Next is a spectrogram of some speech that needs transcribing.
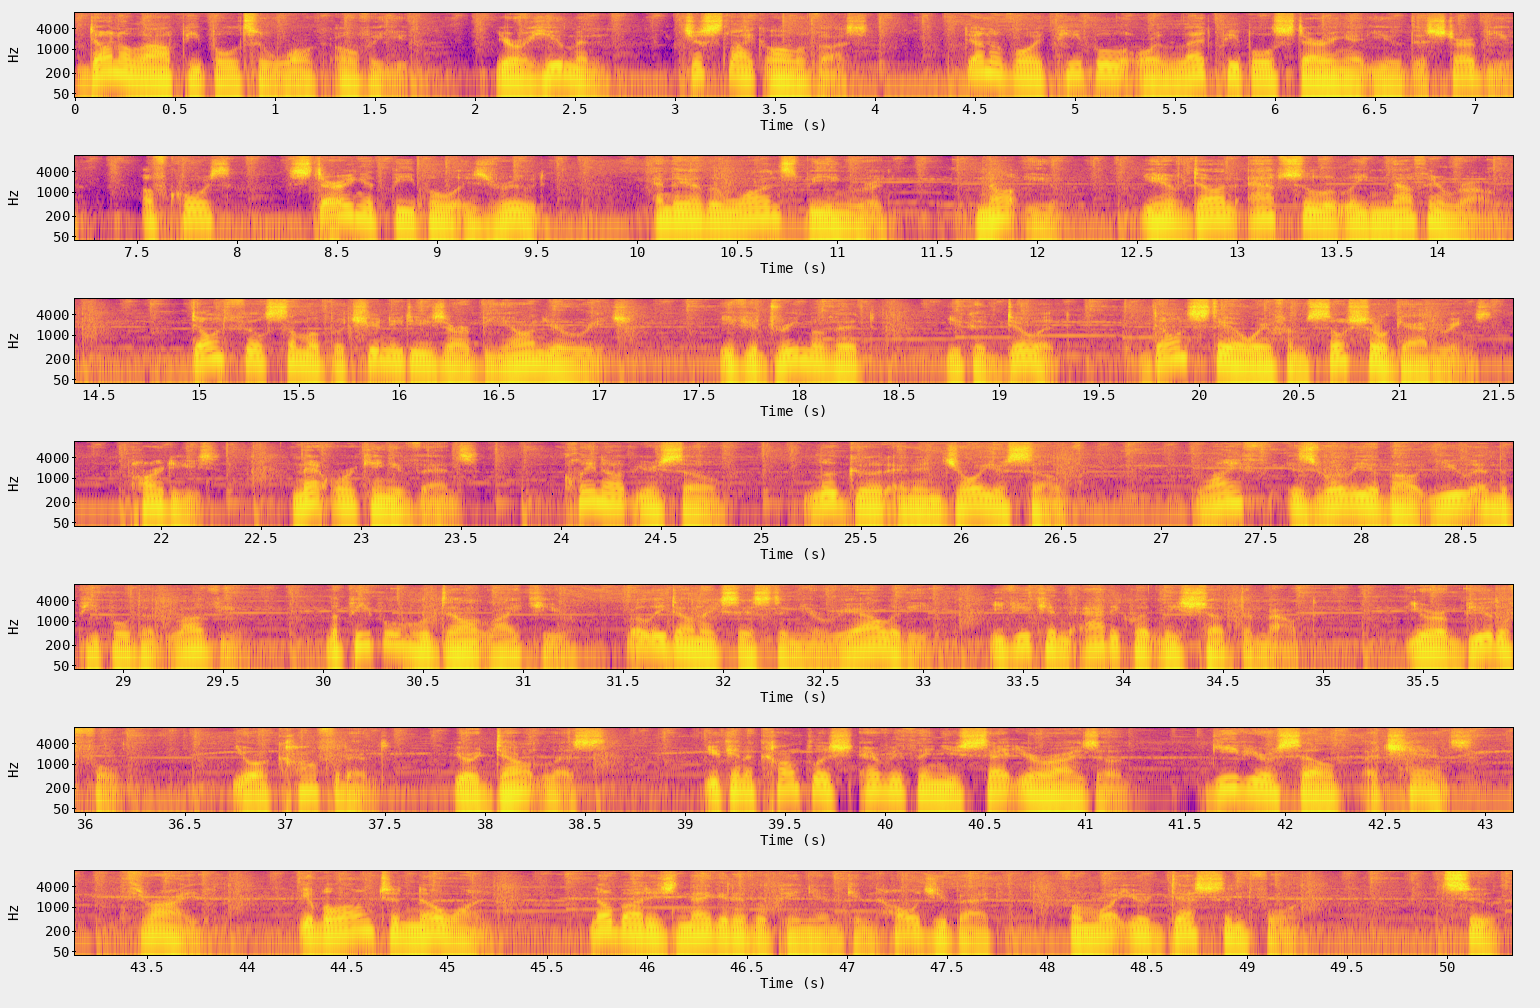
don't allow people to walk over you. You're human, just like all of us. Don't avoid people or let people staring at you disturb you. Of course, staring at people is rude, and they are the ones being rude, not you. You have done absolutely nothing wrong. Don't feel some opportunities are beyond your reach. If you dream of it, you could do it. Don't stay away from social gatherings, parties, networking events. Clean up yourself, look good and enjoy yourself. Life is really about you and the people that love you. The people who don't like you really don't exist in your reality if you can adequately shut them out. You are beautiful. You are confident. You are dauntless. You can accomplish everything you set your eyes on. Give yourself a chance. Thrive. You belong to no one. Nobody's negative opinion can hold you back from what you're destined for. 2.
